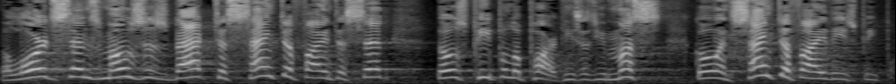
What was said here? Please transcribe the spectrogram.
The Lord sends Moses back to sanctify and to set those people apart. He says, You must go and sanctify these people.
